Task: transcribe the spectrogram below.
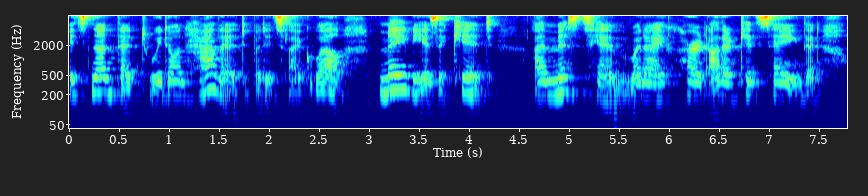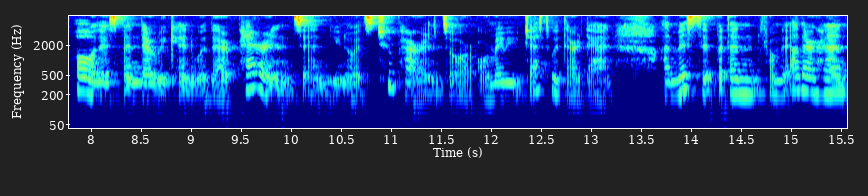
It's not that we don't have it but it's like well maybe as a kid i missed him when i heard other kids saying that oh they spend their weekend with their parents and you know it's two parents or, or maybe just with their dad. I missed it. But then from the other hand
